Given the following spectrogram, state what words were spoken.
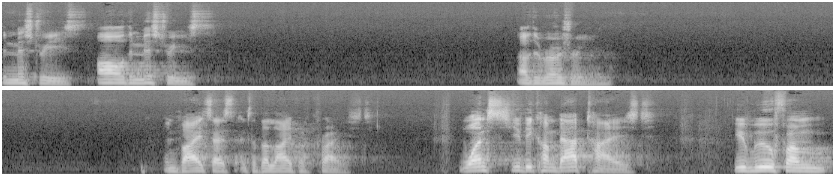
The mysteries, all the mysteries of the Rosary. Invites us into the life of Christ. Once you become baptized, you move from,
